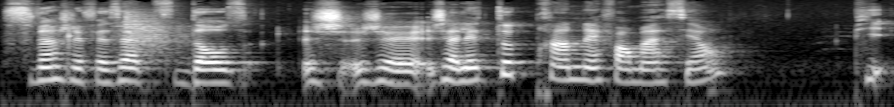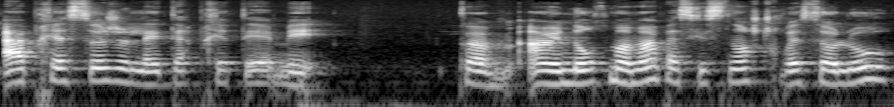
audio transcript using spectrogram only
souvent, je le faisais à petite dose. J'allais tout prendre l'information, puis après ça, je l'interprétais, mais comme à un autre moment, parce que sinon, je trouvais ça lourd.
